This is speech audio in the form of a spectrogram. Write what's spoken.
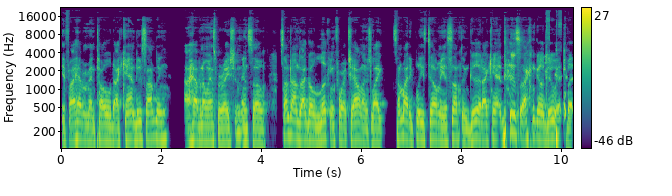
if I haven't been told I can't do something, I have no inspiration. And so sometimes I go looking for a challenge. Like somebody please tell me it's something good I can't do so I can go do it. But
